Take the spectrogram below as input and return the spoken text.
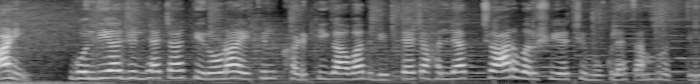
आणि गोंदिया जिल्ह्याच्या तिरोडा येथील खडकी गावात बिबट्याच्या हल्ल्यात चार वर्षीय चिमुकल्याचा मृत्यू.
